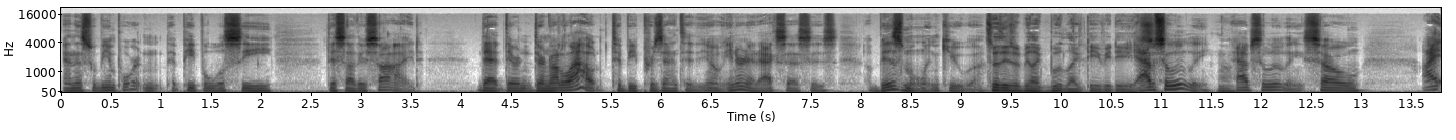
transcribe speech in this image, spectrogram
And this will be important that people will see this other side that they're they're not allowed to be presented. You know, internet access is abysmal in Cuba. So these would be like bootleg DVDs. Absolutely. Oh. Absolutely. So I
